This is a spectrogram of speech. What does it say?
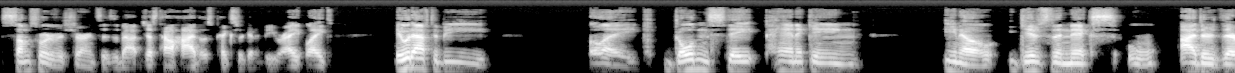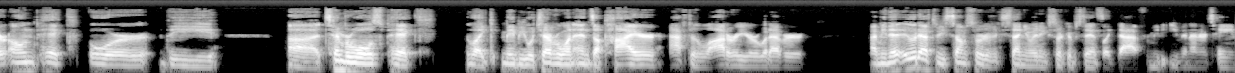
some sort of assurances about just how high those picks are going to be, right? Like it would have to be like Golden State panicking, you know, gives the Knicks either their own pick or the uh, Timberwolves pick, like maybe whichever one ends up higher after the lottery or whatever. I mean, it would have to be some sort of extenuating circumstance like that for me to even entertain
